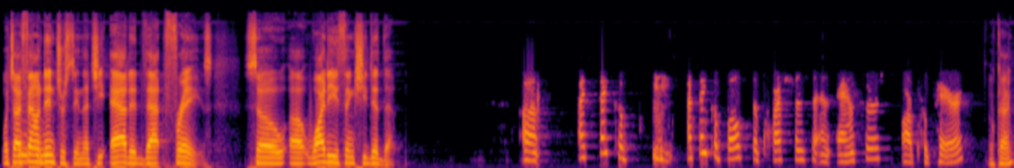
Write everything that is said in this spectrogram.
which I mm-hmm. found interesting that she added that phrase. So, uh, why do you think she did that? Uh, I think I think both the questions and answers are prepared. Okay.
